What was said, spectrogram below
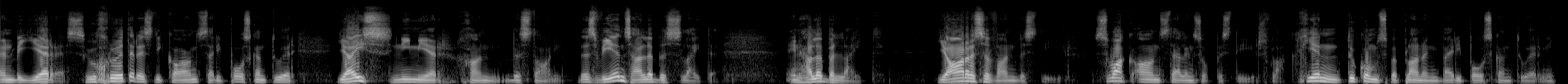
in beheer is, hoe groter is die kans dat die poskantoor juis nie meer gaan bestaan nie. Dis weens hulle besluite en hulle beleid jare se wanbestuur, swak aanstellings op bestuursvlak, geen toekomsbeplanning by die poskantoor nie.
